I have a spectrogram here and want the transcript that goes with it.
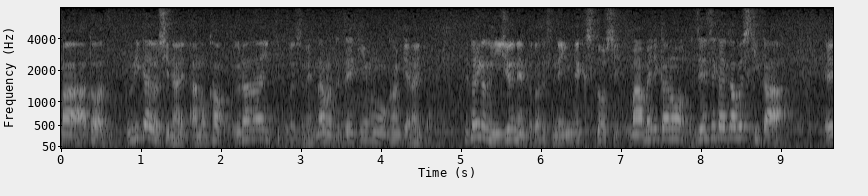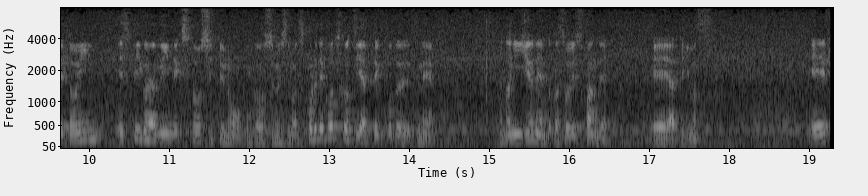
まあ、あとは売り買いをしないあのか売らないということですね。なので税金も関係ないと。でとにかく20年とかですねインデックス投資、まあ、アメリカの全世界株式か、えーと、SP500 インデックス投資っていうのを僕はお勧めしてます。これでコツコツやっていくことでですねあの20年とかそういうスパンで、えー、やっていきます、えー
